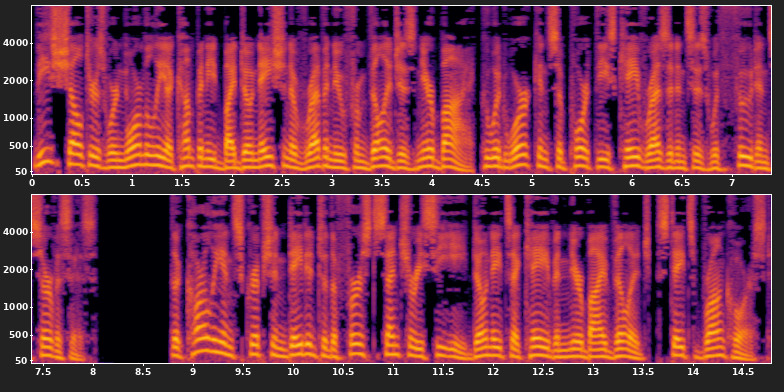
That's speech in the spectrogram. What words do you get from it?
These shelters were normally accompanied by donation of revenue from villages nearby, who would work and support these cave residences with food and services. The Karli inscription dated to the 1st century CE donates a cave in nearby village, states Bronkhorst,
